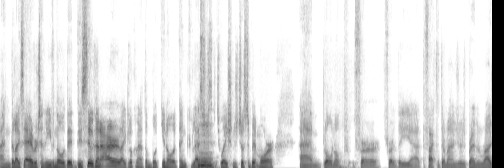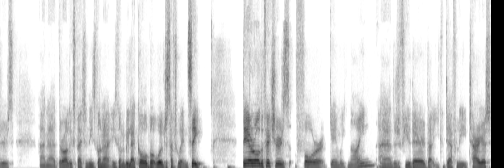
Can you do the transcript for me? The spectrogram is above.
and the likes of Everton, even though they, they still kind of are like looking at them. But you know, I think Leicester's mm. situation is just a bit more um, blown up for for the uh, the fact that their manager is Brendan Rodgers and uh, they're all expecting he's gonna he's gonna be let go. But we'll just have to wait and see. They are all the fixtures for game week nine. Uh, there's a few there that you could definitely target.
